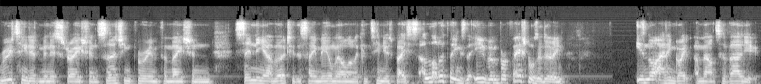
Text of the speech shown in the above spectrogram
routine administration, searching for information, sending out virtually the same email on a continuous basis, a lot of things that even professionals are doing is not adding great amounts of value.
